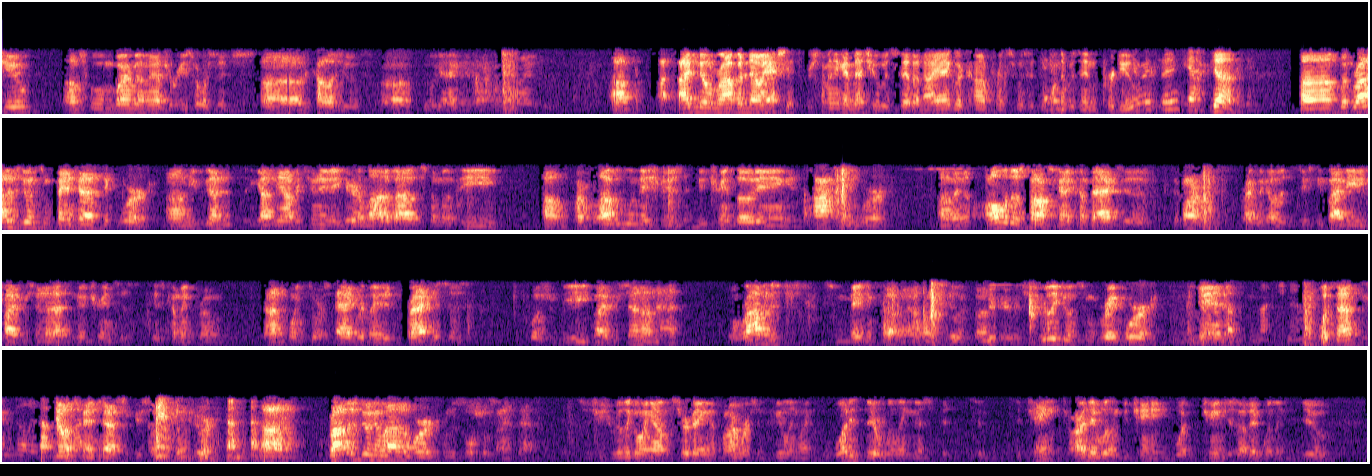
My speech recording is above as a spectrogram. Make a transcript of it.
CSU, um, School of Environmental and Natural Resources, uh, the College of uh, Food, Ag, and Environmental Sciences. Um, I, I've known Robin now, actually, the first time I think I met you was at an IAGLR conference, was it the one that was in Purdue, I think? Yeah. Yeah. Uh, but Robin's doing some fantastic work. Um, you've gotten, gotten the opportunity to hear a lot about some of the um, harmful algal bloom issues and nutrient loading and toxin work. Um, and all of those talks kind of come back to, to farmers, right? We know that 65 to 85 percent of that nutrients is, is coming from non-point source ag-related practices, closer to the 85 percent on that. Well, Robin is just some amazing stuff, and I don't want to steal her thunder here, but she's really doing some great work. And what's that? You're build it up. No, it's fantastic. You're so, so sure. Um, Robin's doing a lot of the work from the social science aspect. So she's really going out and surveying the farmers and feeling like, what is their willingness to, to, to change? Are they willing to change? What changes are they willing to do?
